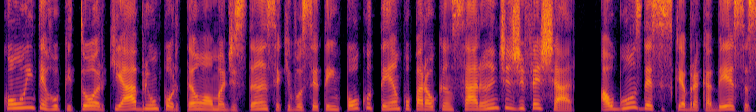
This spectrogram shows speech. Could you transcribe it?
Com um interruptor que abre um portão a uma distância que você tem pouco tempo para alcançar antes de fechar. Alguns desses quebra-cabeças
